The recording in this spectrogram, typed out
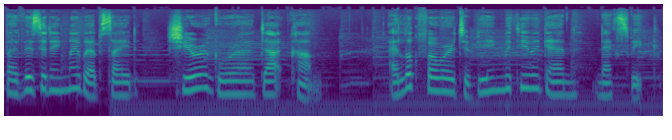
by visiting my website, shiragura.com. I look forward to being with you again next week.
